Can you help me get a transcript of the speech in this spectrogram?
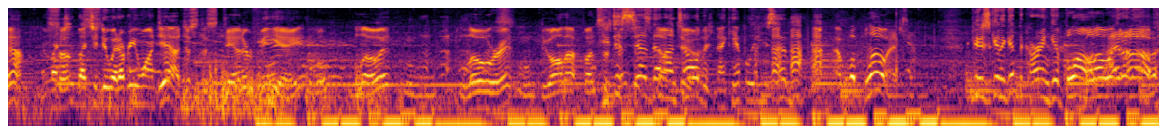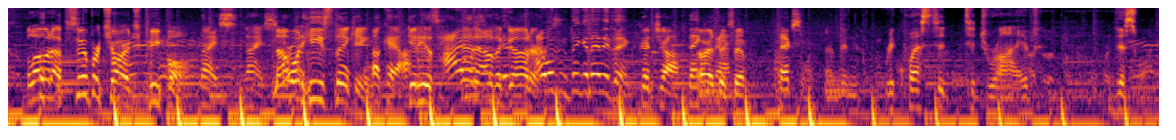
Yeah. And let, you, let you do whatever you want to. Yeah, just a standard V8, we'll blow it, and lower it, and do all that fun stuff. You just said that on television. I can't believe you said that. And we'll blow it. You're just gonna get the car and get blown. Blow it up. Blow it up. Supercharge people. Nice, nice. Not All what right. he's thinking. Okay. Get his I head wasn't out of the think- gutter. I wasn't thinking anything. Good job. Thank All you. right, thanks, man. Sam. Excellent. I've been requested to drive this one.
